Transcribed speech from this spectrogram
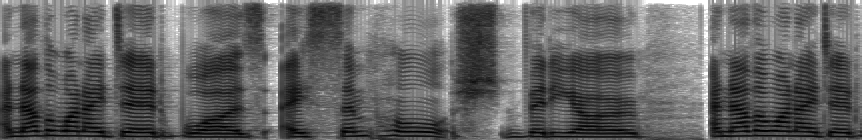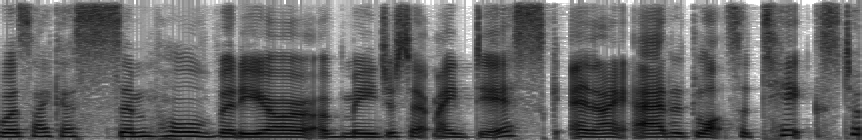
Another one I did was a simple sh- video Another one I did was like a simple video of me just at my desk and I added lots of text to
